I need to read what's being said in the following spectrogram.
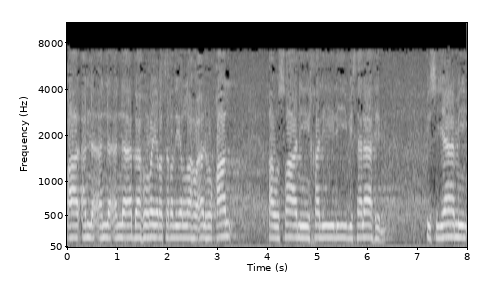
قال أن أن أن أبا هريرة رضي الله عنه قال أوصاني خليلي بثلاث بصيام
